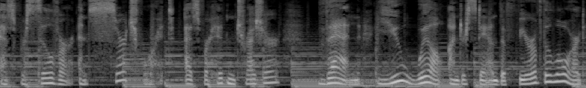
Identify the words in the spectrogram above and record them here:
as for silver and search for it as for hidden treasure, then you will understand the fear of the Lord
